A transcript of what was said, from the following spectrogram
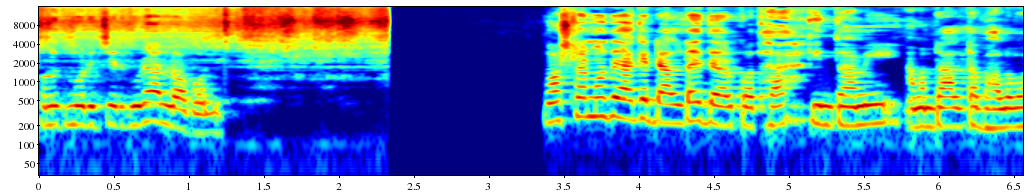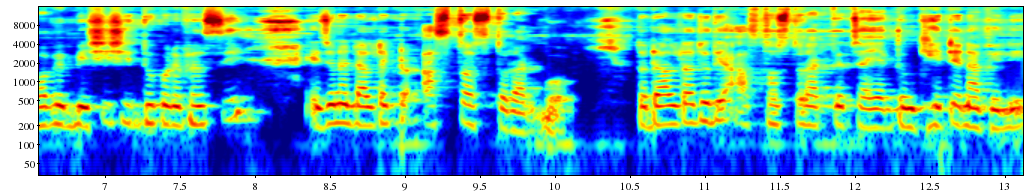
হলুদ মরিচের গুঁড়া, লবণ। মশলার মধ্যে আগে ডালটাই দেওয়ার কথা, কিন্তু আমি আমার ডালটা ভালোভাবে বেশি সিদ্ধ করে ফেলছি। এই জন্য ডালটা একটু আস্তে আস্তে রাখব। তো ডালটা যদি আস্তে আস্তে রাখতে চাই, একদম ঘেটে না ফেলি,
